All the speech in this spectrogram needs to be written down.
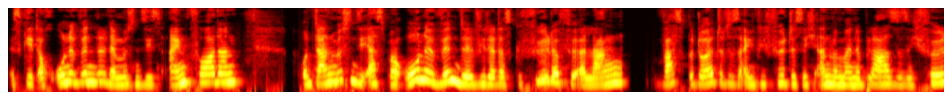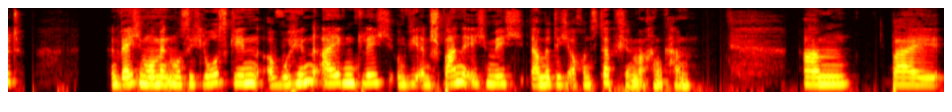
es geht auch ohne Windel, dann müssen sie es einfordern. Und dann müssen sie erstmal ohne Windel wieder das Gefühl dafür erlangen, was bedeutet es eigentlich, wie fühlt es sich an, wenn meine Blase sich füllt? In welchem Moment muss ich losgehen? Wohin eigentlich? Und wie entspanne ich mich, damit ich auch ins Töpfchen machen kann? Ähm, bei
